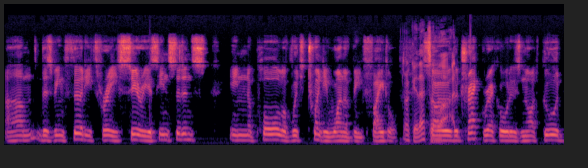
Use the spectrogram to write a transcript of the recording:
um, there's been 33 serious incidents in Nepal, of which 21 have been fatal. Okay, that's so the track record is not good.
